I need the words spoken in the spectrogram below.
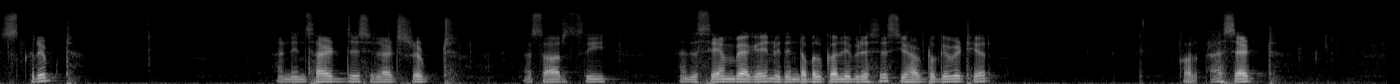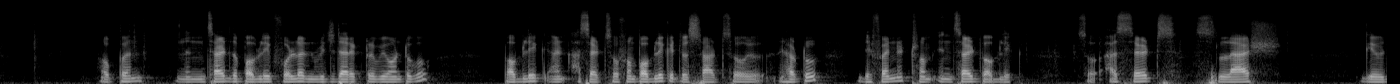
script and inside this we'll add script src and the same way again within double curly braces you have to give it here. Call asset open inside the public folder in which directory we want to go public and asset. So from public it will start. So you have to define it from inside public. So assets slash give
